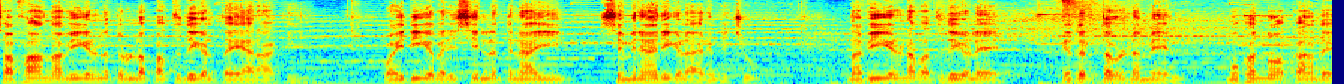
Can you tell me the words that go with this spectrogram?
സഭാ നവീകരണത്തിനുള്ള പദ്ധതികൾ തയ്യാറാക്കി. വൈദിക പരിശീലനത്തിനായി സെമിനാരികൾ ആരംഭിച്ചു. നവീകരണ പദ്ധതികളെ എതിർത്തവരുടെ മേൽ മുഖം നോക്കാതെ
